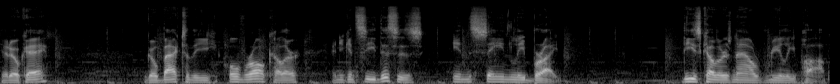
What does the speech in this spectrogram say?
Hit OK. Go back to the overall color, and you can see this is insanely bright. These colors now really pop.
